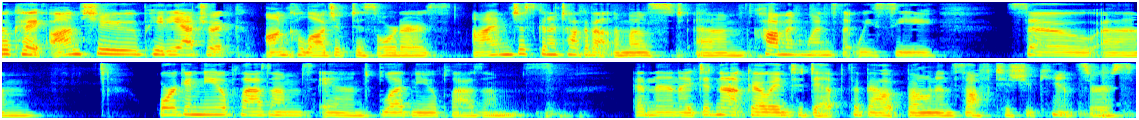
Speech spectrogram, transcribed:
Okay, on to pediatric oncologic disorders. I'm just going to talk about the most um, common ones that we see. So um, organ neoplasms and blood neoplasms. And then I did not go into depth about bone and soft tissue cancers,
